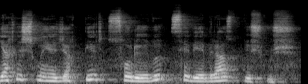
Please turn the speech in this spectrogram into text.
yakışmayacak bir soruydu. Seviye biraz düşmüş.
